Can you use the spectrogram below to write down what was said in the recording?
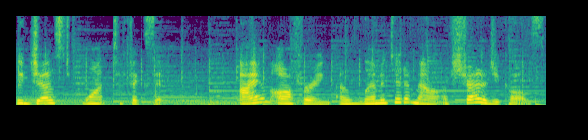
We just want to fix it. I am offering a limited amount of strategy calls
